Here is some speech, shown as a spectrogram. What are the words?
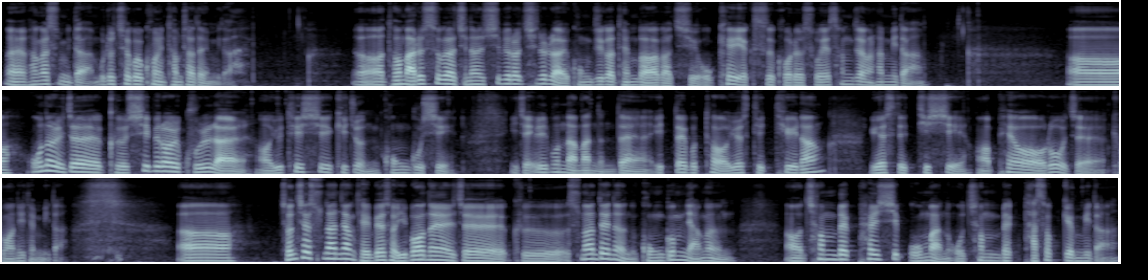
네, 반갑습니다. 무료 채굴 코인 탐사다입니다. 어, 더 마르스가 지난 11월 7일 날 공지가 된 바와 같이 OKX 거래소에 상장을 합니다. 어, 오늘 이제 그 11월 9일 날 어, UTC 기준 09시 이제 1분 남았는데 이때부터 USDT랑 USDTC 어, 페어로 이제 교환이 됩니다. 어, 전체 순환량 대비해서 이번에 이제 그 순환되는 공급량은 어, 1185만 5105개입니다.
